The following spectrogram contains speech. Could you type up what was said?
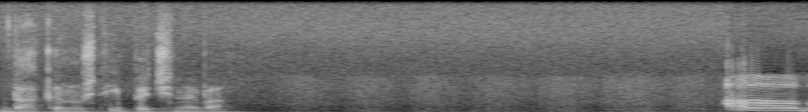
dacă nu știi pe cineva. Uh,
